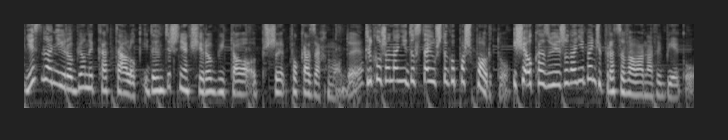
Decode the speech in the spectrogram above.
Jest dla niej robiony katalog, identycznie jak się robi to przy pokazach mody, tylko że ona nie dostaje już tego paszportu. I się okazuje, że ona nie będzie pracowała na wybiegu,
